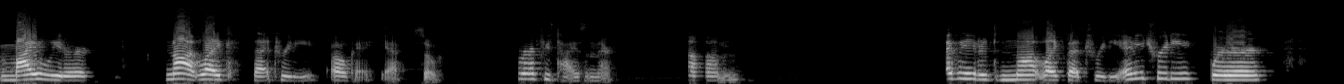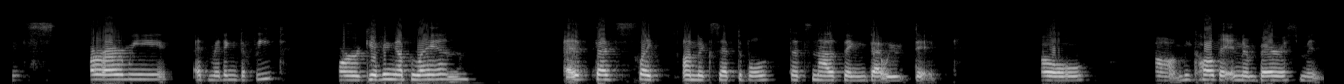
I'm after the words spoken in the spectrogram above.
my leader not like that treaty. Okay, yeah. So there were a few ties in there. Um, my leader did not like that treaty. Any treaty where it's our army admitting defeat or giving up land, it, that's like unacceptable. That's not a thing that we did. So um, he called it an embarrassment.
